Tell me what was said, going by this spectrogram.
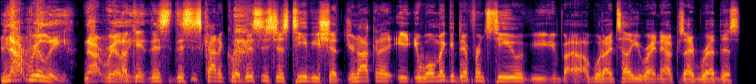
Not really, not really. Okay, this this is kind of cool. This is just TV shit. You're not gonna. It, it won't make a difference to you if you if, uh, what I tell you right now because I read this.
